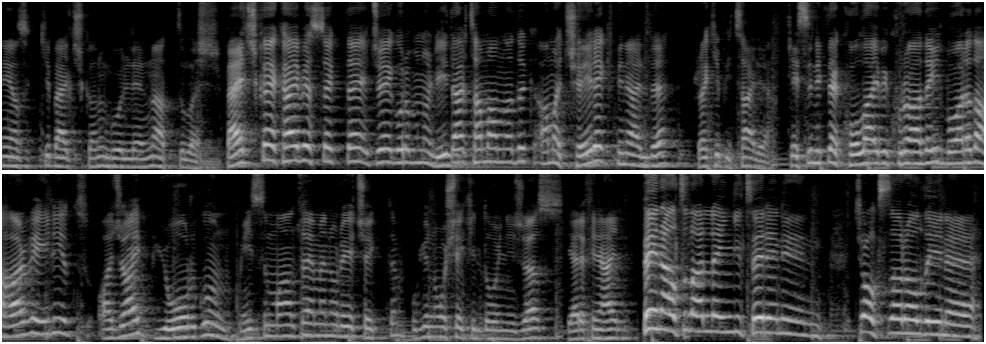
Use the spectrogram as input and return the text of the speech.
ne yazık ki Belçika'nın gollerini attılar. Belçika'ya kaybetsek de C grubunu lider tamamladık ama çeyrek finalde Rakip İtalya. Kesinlikle kolay bir kura değil. Bu arada Harvey Elliott acayip yorgun. Mason Mount'u hemen oraya çektim. Bugün o şekilde oynayacağız. Yarı final. Penaltılarla İngiltere'nin. Çok zor oldu yine.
